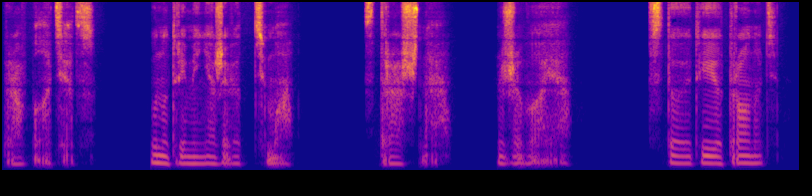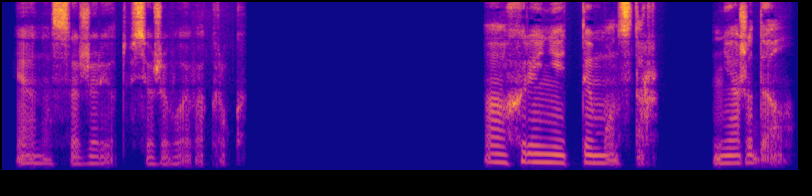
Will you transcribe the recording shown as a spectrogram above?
Прав был отец. Внутри меня живет тьма, страшная, живая. Стоит ее тронуть, и она сожрет все живое вокруг. Охренеть ты, монстр! Не ожидал.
